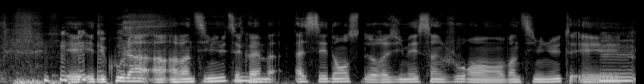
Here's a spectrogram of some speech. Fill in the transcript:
et, et, du coup là, un, un 26 minutes c'est Mm. quand même assez dense de résumer 5 jours en 26 minutes. Et Mm.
